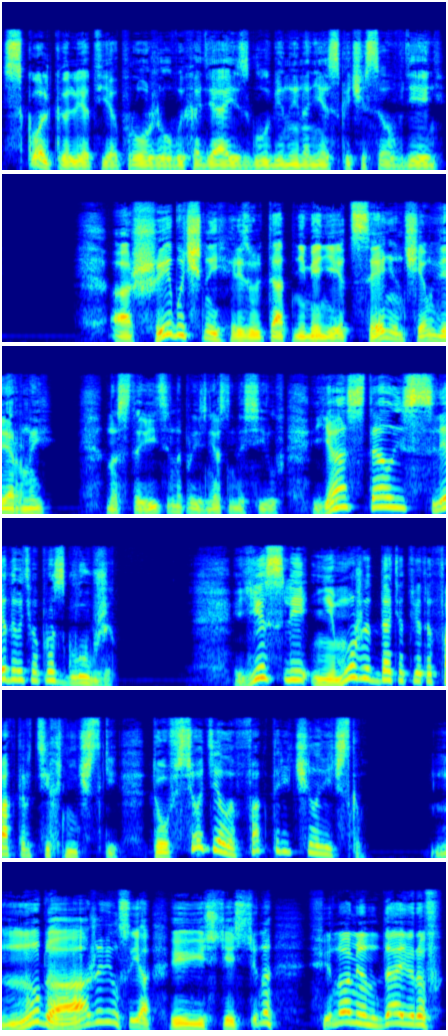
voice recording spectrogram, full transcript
Сколько лет я прожил, выходя из глубины на несколько часов в день. Ошибочный результат не менее ценен, чем верный, — наставительно произнес Недосилов. Я стал исследовать вопрос глубже. Если не может дать ответа фактор технический, то все дело в факторе человеческом. Ну да, оживился я, и, естественно, феномен дайверов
